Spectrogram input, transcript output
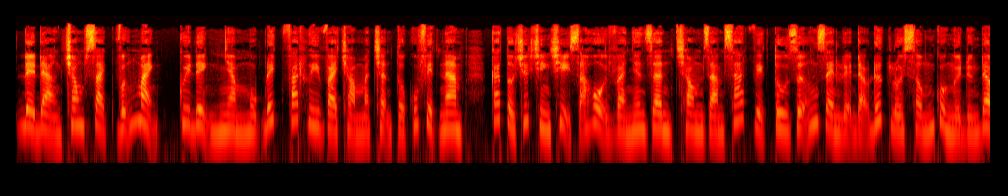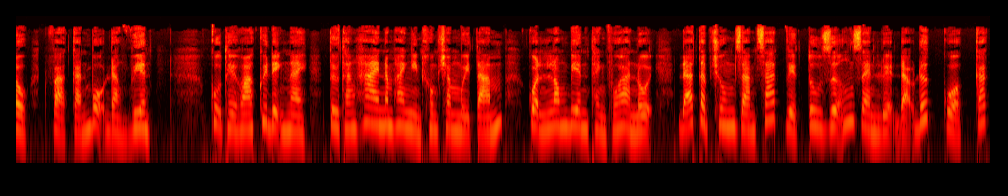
Để Đảng trong sạch vững mạnh, quy định nhằm mục đích phát huy vai trò mặt trận Tổ quốc Việt Nam, các tổ chức chính trị xã hội và nhân dân trong giám sát việc tu dưỡng rèn luyện đạo đức lối sống của người đứng đầu và cán bộ đảng viên. Cụ thể hóa quy định này, từ tháng 2 năm 2018, quận Long Biên, thành phố Hà Nội đã tập trung giám sát việc tu dưỡng rèn luyện đạo đức của các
